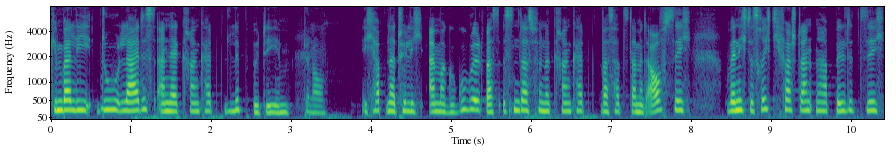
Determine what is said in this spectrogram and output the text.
Kimberly, du leidest an der Krankheit Lipödem. Genau. Ich habe natürlich einmal gegoogelt, was ist denn das für eine Krankheit, was hat es damit auf sich. Wenn ich das richtig verstanden habe, bildet sich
